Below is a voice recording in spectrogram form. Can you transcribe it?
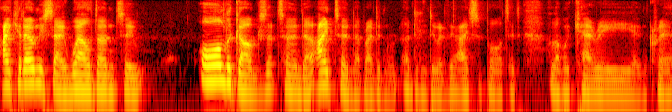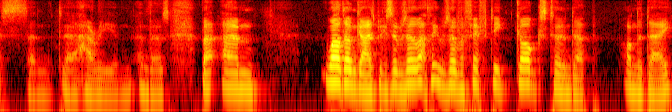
I can only say well done to all the gogs that turned up. I turned up. but I didn't. I didn't do anything. I supported along with Kerry and Chris and uh, Harry and, and those. But um, well done, guys, because there was over, I think it was over 50 gogs turned up on the day.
